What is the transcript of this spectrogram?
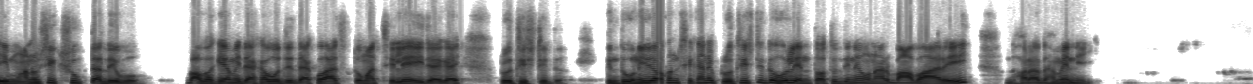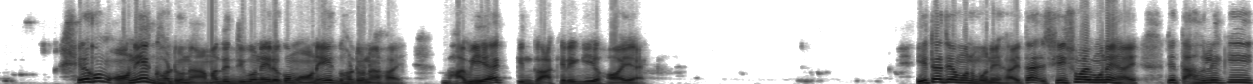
এই মানসিক সুখটা দেব। বাবাকে আমি দেখাবো যে দেখো, আজ তোমার ছেলে এই জায়গায় প্রতিষ্ঠিত। কিন্তু উনি যখন সেখানে প্রতিষ্ঠিত হলেন, ততদিনে ওনার বাবা আর এই ধরাধামে নেই। এরকম অনেক ঘটনা, আমাদের জীবনে এরকম অনেক ঘটনা হয়। ভাবি এক, কিন্তু আখেরে গিয়ে হয় এক। এটা যেমন মনে হয়, তা সেই সময় মনে হয় যে তাহলে কি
